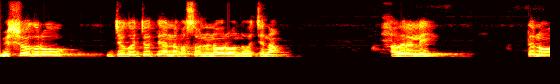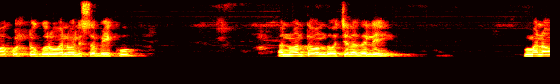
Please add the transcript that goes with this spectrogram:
ವಿಶ್ವಗುರು ಜಗಜ್ಯೋತಿ ಅನ್ನಬಸವಣ್ಣನವರ ಒಂದು ವಚನ. ಅದರಲ್ಲಿ ತನುವ ಕೊಟ್ಟು ಗುರುವನ್ನು ಒಲಿಸಬೇಕು. ಅನ್ನುವಂಥ ಒಂದು ವಚನದಲ್ಲಿ ಮನವ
